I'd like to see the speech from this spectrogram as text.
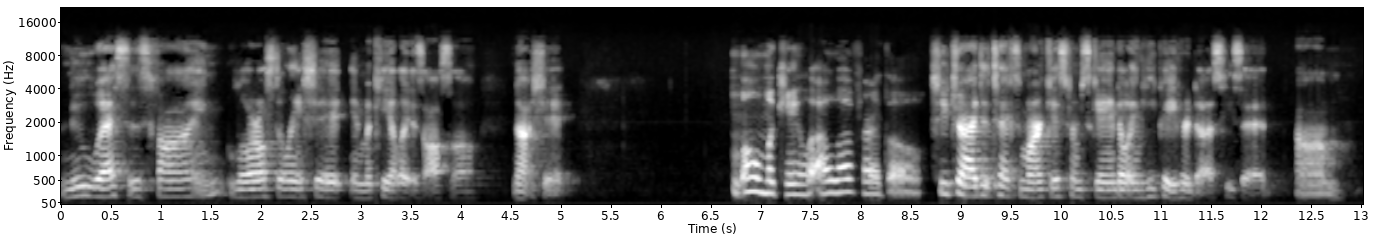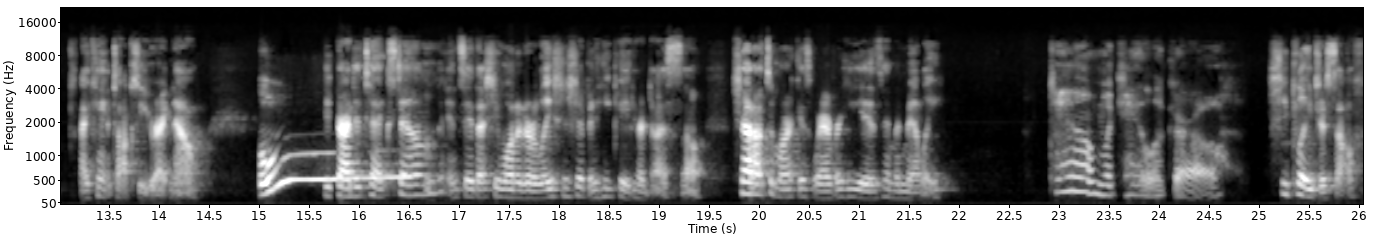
New West is fine. Laurel still ain't shit, and Michaela is also not shit. oh, Michaela, I love her though. She tried to text Marcus from Scandal, and he paid her dust. He said, um, "I can't talk to you right now." Ooh, She tried to text him and say that she wanted a relationship, and he paid her dust. So shout out to Marcus wherever he is, him and Mellie. Damn, Michaela, girl, She played yourself.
